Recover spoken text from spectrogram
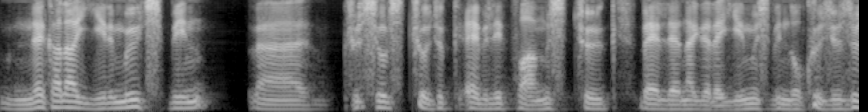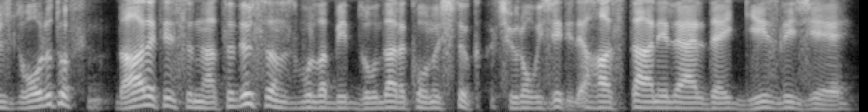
Ne kadar 23 bin e, küsur çocuk evlilik varmış Türk belleğine göre 23 bin 900 doğrudur. Davetlisini hatırlırsanız burada bir bunları konuştuk. Çüroloji'de hastanelerde gizlice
